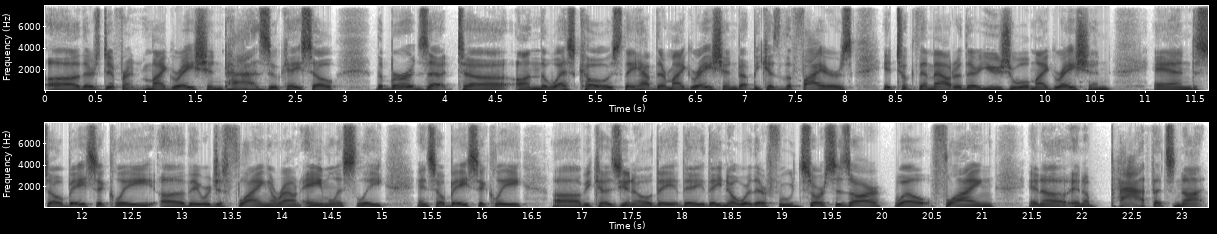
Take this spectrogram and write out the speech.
uh, there's different migration paths. Okay, so the birds that uh, on the west coast they have their migration, but because of the fires, it took them out of their usual migration, and so basically uh, they were just flying around aimlessly. And so basically, uh, because you know they they they know where their food sources are. Well, flying in a in a path that's not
